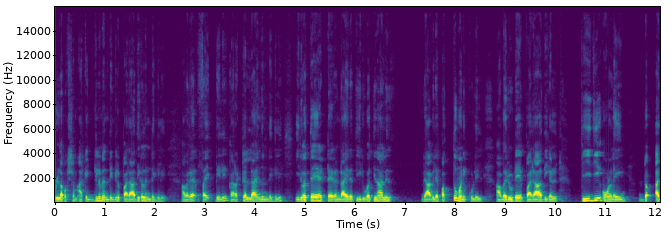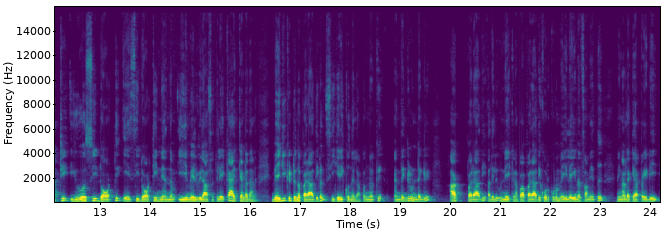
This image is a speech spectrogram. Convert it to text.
ഉള്ള പക്ഷം ആർക്കെങ്കിലും എന്തെങ്കിലും പരാതികൾ ഉണ്ടെങ്കിൽ അവരെ സൈറ്റിൽ കറക്റ്റ് അല്ല എന്നുണ്ടെങ്കിൽ ഇരുപത്തേഴ് എട്ട് രണ്ടായിരത്തി ഇരുപത്തിനാലിന് രാവിലെ പത്ത് മണിക്കുള്ളിൽ അവരുടെ പരാതികൾ P G online at U S C dot A C dot in എന്ന ഇമെയിൽ വിലാസത്തിലേക്ക് അയക്കേണ്ടതാണ്. വൈകി കിട്ടുന്ന പരാതികൾ സ്വീകരിക്കുന്നില്ല. അപ്പോൾ നിങ്ങൾക്ക് എന്തെങ്കിലും ഉണ്ടെങ്കിൽ ആ പരാതി അതിൽ ഉന്നയിക്കണം. അപ്പോൾ ആ പരാതി കൊടുക്കുമ്പോൾ മെയിൽ ചെയ്യുന്ന സമയത്ത് നിങ്ങളുടെ ക്യാപ് ഐ ഡി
